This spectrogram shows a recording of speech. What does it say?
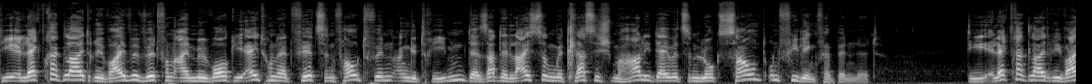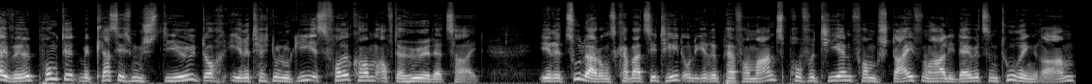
Die Electra Glide Revival wird von einem Milwaukee 814 V-Twin angetrieben, der satte Leistung mit klassischem Harley-Davidson-Look, Sound und Feeling verbindet. Die Electra Glide Revival punktet mit klassischem Stil, doch ihre Technologie ist vollkommen auf der Höhe der Zeit. Ihre Zuladungskapazität und ihre Performance profitieren vom steifen Harley-Davidson Touring-Rahmen,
